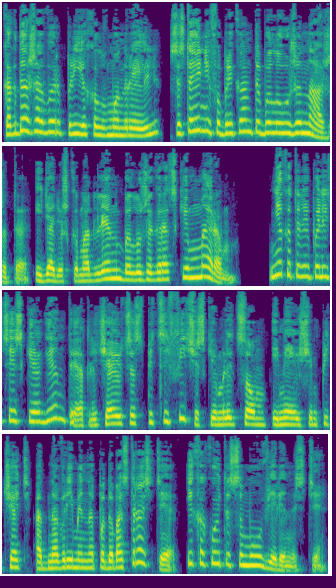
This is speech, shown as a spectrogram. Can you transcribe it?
Когда Жавер приехал в Монрейль, состояние фабриканта было уже нажито, и дядюшка Мадлен был уже городским мэром. Некоторые полицейские агенты отличаются специфическим лицом, имеющим печать одновременно подобострастия и какой-то самоуверенности.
